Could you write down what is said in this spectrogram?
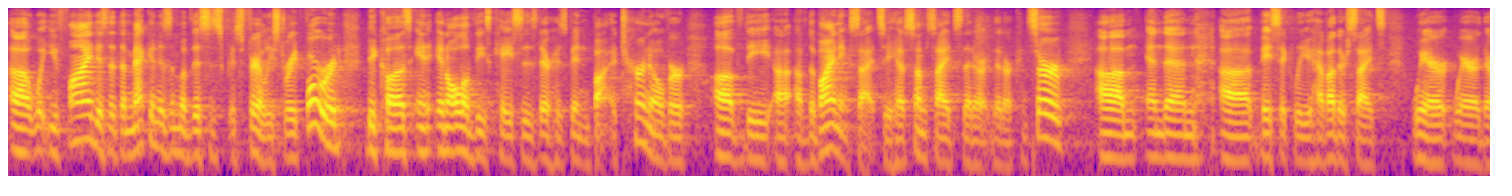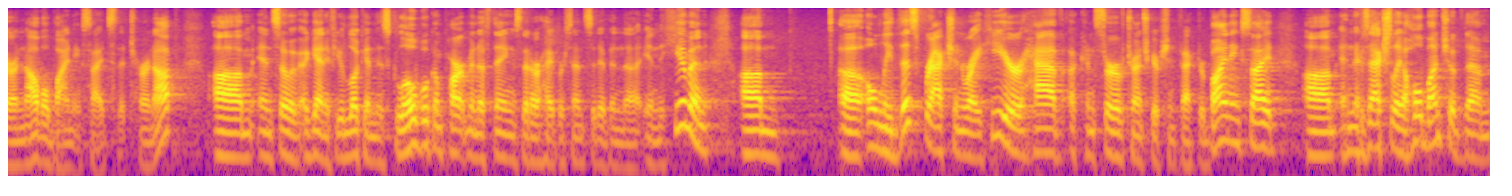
uh, what you find is that the mechanism of this is, is fairly straightforward because in, in all of these cases there has been a turnover of the, uh, of the binding sites. So you have some sites that are, that are conserved um, and then uh, basically you have other sites where, where there are novel binding sites that turn up. Um, and so again, if you look in this global compartment of things that are hypersensitive in the, in the human, um, uh, only this fraction right here have a conserved transcription factor binding site. Um, and there's actually a whole bunch of them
